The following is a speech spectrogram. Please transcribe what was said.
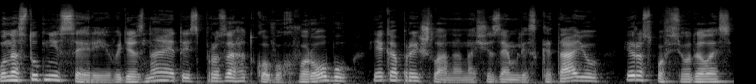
У наступній серії ви дізнаєтесь про загадкову хворобу, яка прийшла на наші землі з Китаю і розповсюдилась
